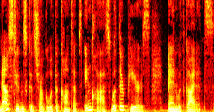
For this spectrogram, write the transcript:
Now students could struggle with the concepts in class with their peers and with guidance.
